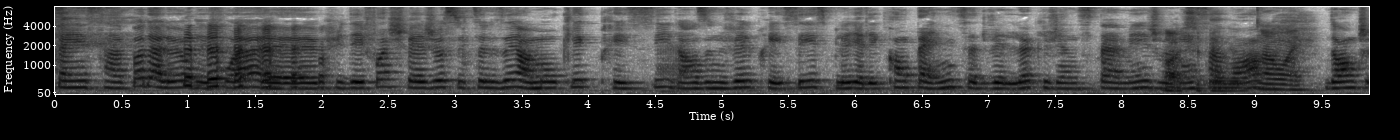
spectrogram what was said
Ben, ça n'a pas d'allure des fois. euh, puis des fois, je fais juste utiliser un mot-clic précis dans une ville précise. Puis là, il y a des compagnies de cette ville-là qui viennent spammer. Je veux rien savoir. Ah ouais. Donc, je,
